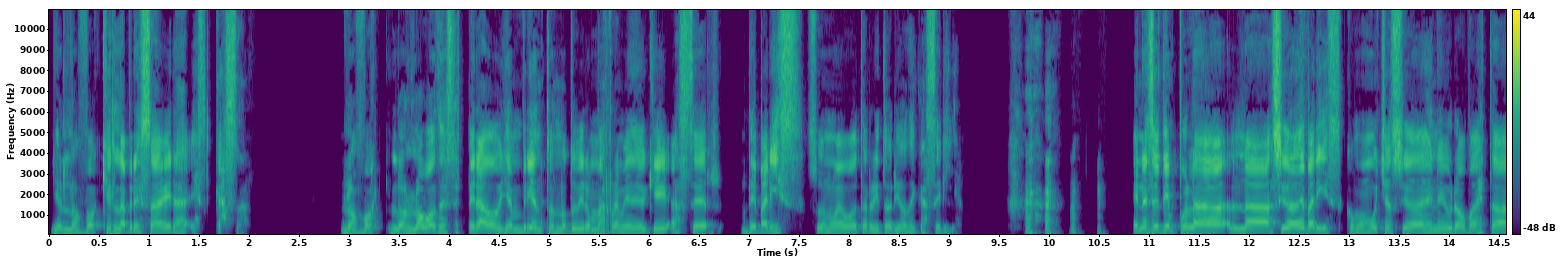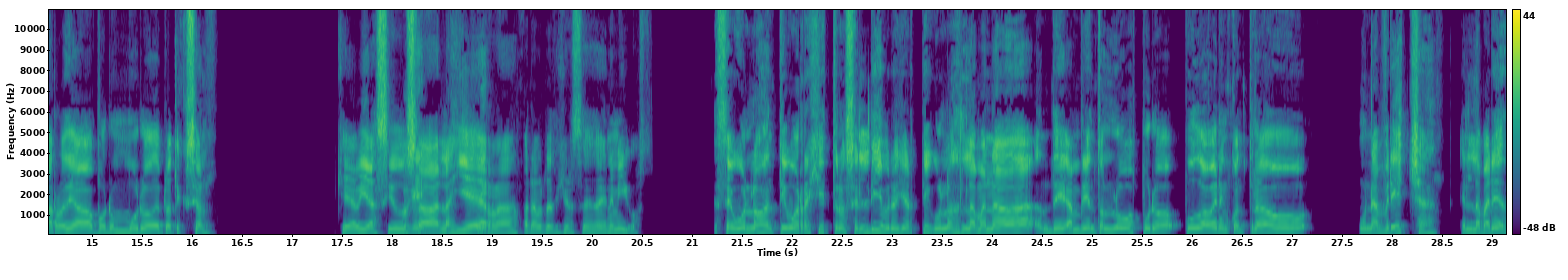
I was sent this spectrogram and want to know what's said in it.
Y en los bosques la presa era escasa. Los, los lobos desesperados y hambrientos no tuvieron más remedio que hacer de París su nuevo territorio de cacería. en ese tiempo la, la ciudad de París, como muchas ciudades en Europa, estaba rodeada por un muro de protección que había sido Ok, usada en las guerras para protegerse de enemigos. Según los antiguos registros en libros y artículos, la manada de hambrientos lobos puro- pudo haber encontrado una brecha en la pared,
